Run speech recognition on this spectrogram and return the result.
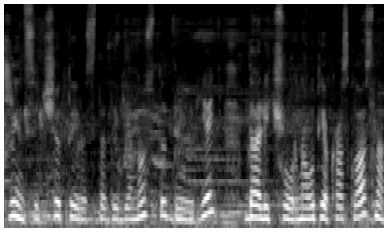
Джинси 499. Далі чорна, от якраз класна.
